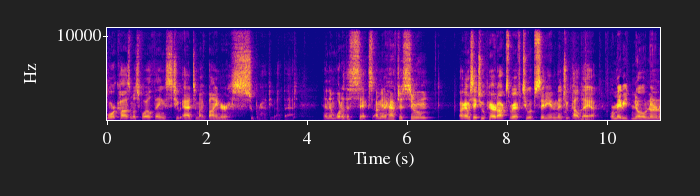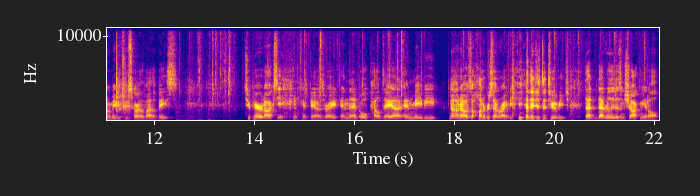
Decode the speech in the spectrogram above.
More Cosmos foil things to add to my binder. Super happy about that. And then what are the six? I'm gonna have to assume. I'm gonna say two Paradox Rift, two Obsidian, and then two Paldea. Or maybe no, no, no, no. Maybe two Scarlet Violet base. Two Paradox, yeah, okay, I was right. And then, oh, Paldea and maybe... No, no, it's was 100% right. yeah, they just did two of each. That that really doesn't shock me at all.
